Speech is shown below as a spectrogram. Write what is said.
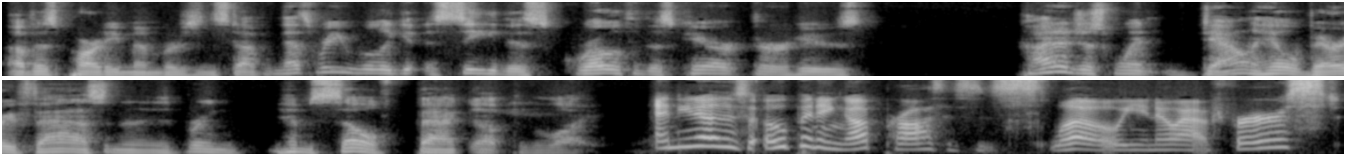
of his party members and stuff. And that's where you really get to see this growth of this character who's kind of just went downhill very fast and then is bring himself back up to the light. And you know, this opening up process is slow. You know, at first,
